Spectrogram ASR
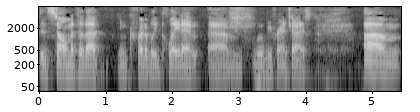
installment of that incredibly played out um, movie franchise. Um,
